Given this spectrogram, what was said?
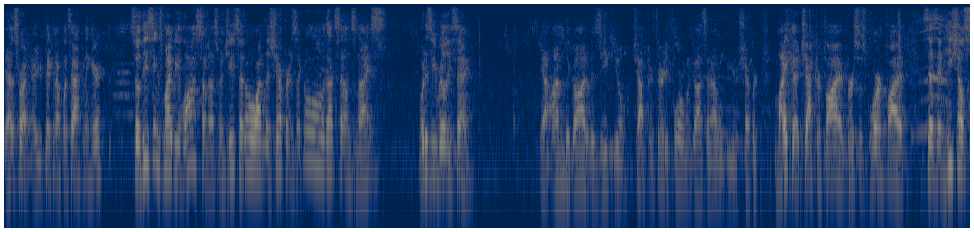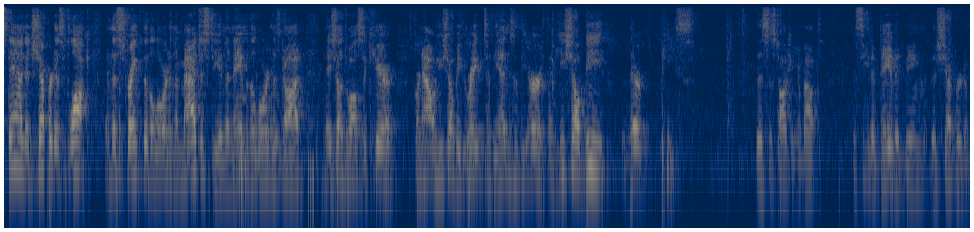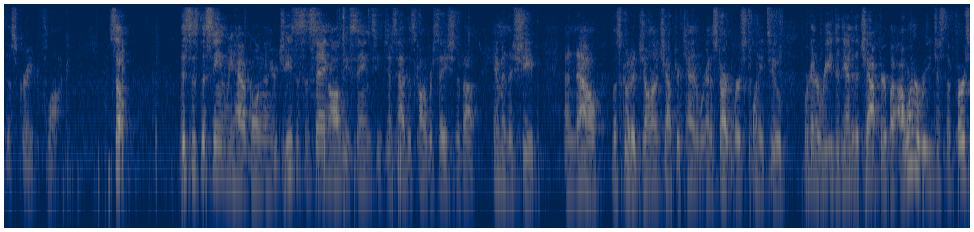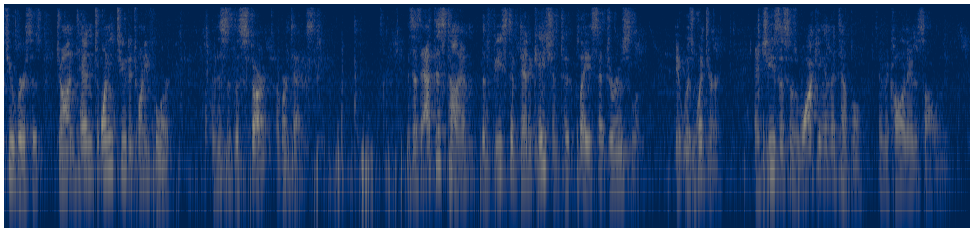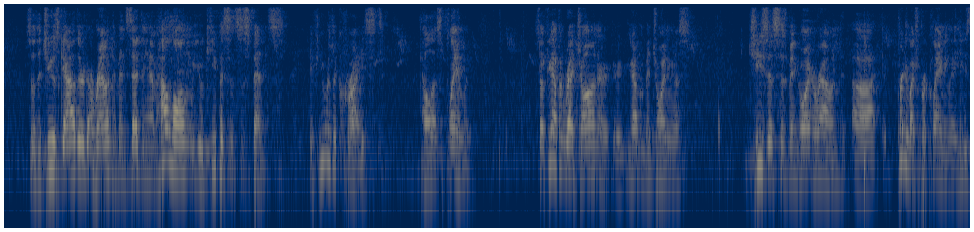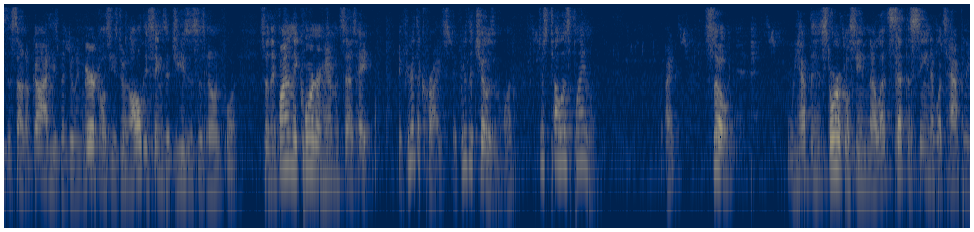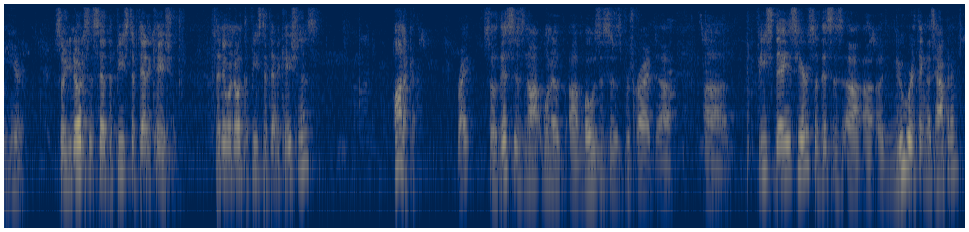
Yeah, that's right. Are you picking up what's happening here? So these things might be lost on us. When Jesus said, Oh, I'm the shepherd, it's like, Oh, that sounds nice. What is he really saying? Yeah, I'm the God of Ezekiel, chapter 34, when God said, I will be your shepherd. Micah, chapter 5, verses 4 and 5 says, And he shall stand and shepherd his flock in the strength of the Lord, in the majesty in the name of the Lord his God. And they shall dwell secure. For now he shall be great to the ends of the earth, and he shall be their peace. This is talking about the seed of David being the shepherd of this great flock. So, this is the scene we have going on here. Jesus is saying all these things. He just had this conversation about him and the sheep. And now let's go to John chapter 10. We're going to start in verse 22. We're going to read to the end of the chapter, but I want to read just the first two verses John 10, 22 to 24. And this is the start of our text. It says, At this time, the feast of dedication took place at Jerusalem. It was winter, and Jesus was walking in the temple in the colonnade of Solomon. So the Jews gathered around him and said to him, How long will you keep us in suspense? If you are the Christ, tell us plainly. So if you haven't read John or, you haven't been joining us, Jesus has been going around uh, pretty much proclaiming that he's the Son of God. He's been doing miracles. He's doing all these things that Jesus is known for. So they finally corner him and says, Hey, if you're the Christ, if you're the chosen one, just tell us plainly. Right? So we have the historical scene. Now let's set the scene of what's happening here. So you notice it said the Feast of Dedication. Does anyone know what the Feast of Dedication is? Hanukkah, right? So this is not one of uh, Moses' prescribed uh, uh, feast days here. So this is a, a newer thing that's happening.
